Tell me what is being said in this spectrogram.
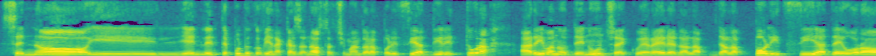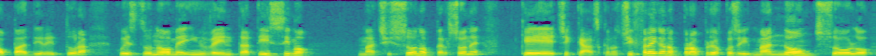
se no l'ente pubblico viene a casa nostra, ci manda la polizia, addirittura arrivano denunce e querele dalla, dalla Polizia d'Europa, addirittura questo nome inventatissimo ma ci sono persone che ci cascano, ci fregano proprio così, ma non solo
